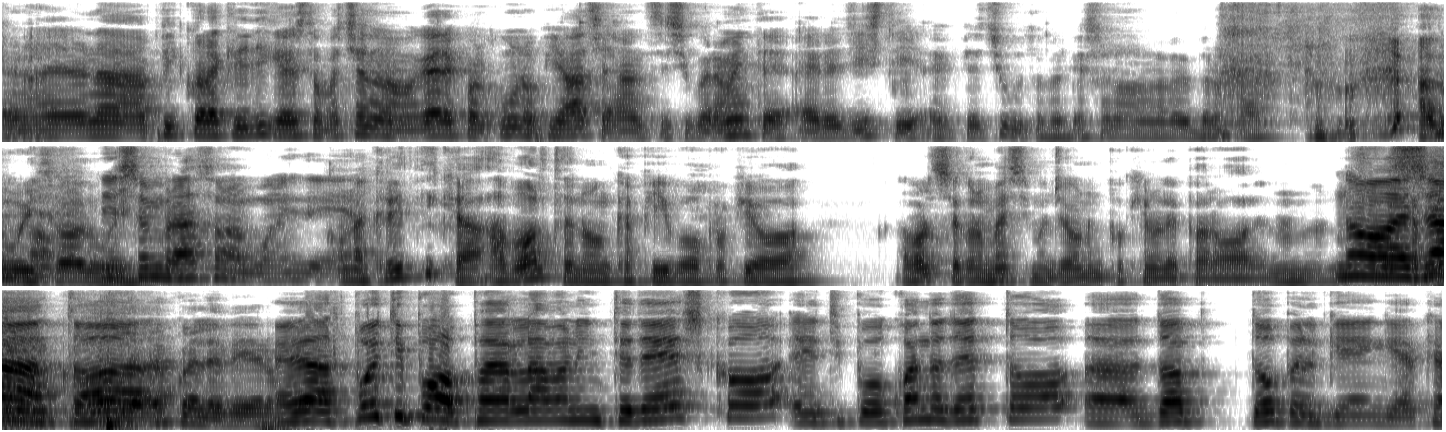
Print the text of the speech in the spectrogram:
cioè, è una piccola critica che sto facendo, ma magari a qualcuno piace, anzi, sicuramente ai registi è piaciuto, perché sennò non l'avrebbero fatto. a lui, No. solo a Mi lui. è sembrata una buona idea. Una critica, a volte non capivo proprio... A volte secondo me si mangiavano un pochino le parole. Non, non No, esatto. capiva Quello, eh. quello è vero. Esatto, Poi tipo parlavano in tedesco e tipo quando ha detto dop- doppelganger, che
